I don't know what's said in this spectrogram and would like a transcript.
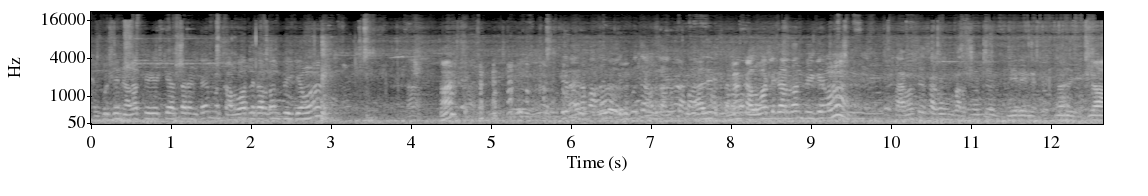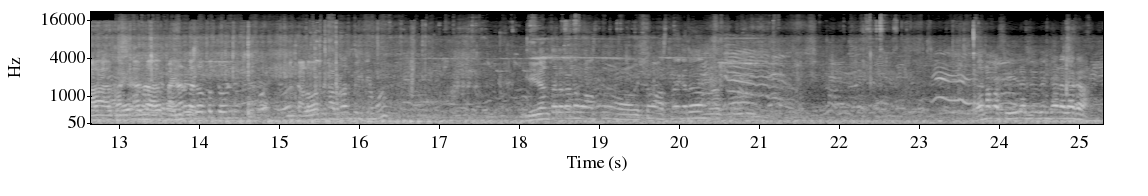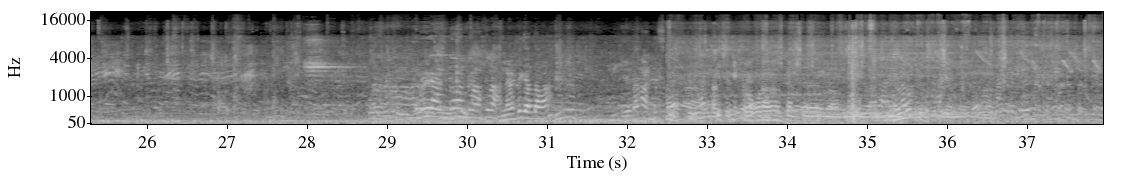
ఇప్పుడు దీన్ని ఎలా క్రియేట్ చేస్తారంటే మన కలవాట్లు కడదాం పీకేమో ఆ? అది మేము కలవాట్లు కడదాం పీకేమో సమస్య సగం పర్సెంట్ తీరేనట్టు అది ఫైనల్ కదా వస్తుంది చూడండి మేము కలవాట్లు కడదాం పీకేమో మీరంతా కన్నా వాస్తవం విషయం వస్తున్నాయి కదా. ఏమన్నా మా సీరియల్ చూపించండి ఎలాగా? అన్నట్టుకి వెళ్దామా? ఏదైనా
